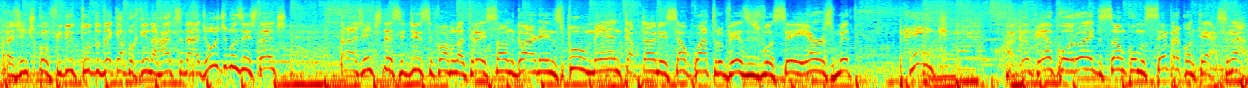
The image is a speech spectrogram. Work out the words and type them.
pra gente conferir tudo daqui a pouquinho na Rádio Cidade. Últimos instantes pra gente decidir se Fórmula 3, Soundgarden, Spoolman, Capitão Inicial, quatro vezes você e Aerosmith, Pink. A campeã coroa a edição como sempre acontece, né?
